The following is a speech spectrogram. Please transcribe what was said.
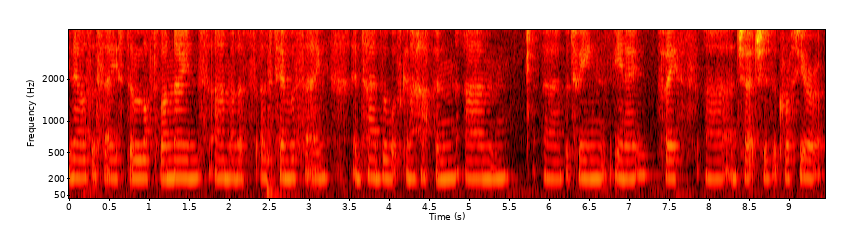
you know, as I say, still a lot of unknowns. Um, and as, as Tim was saying, in terms of what's going to happen um, uh, between, you know, faiths uh, and churches across Europe.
